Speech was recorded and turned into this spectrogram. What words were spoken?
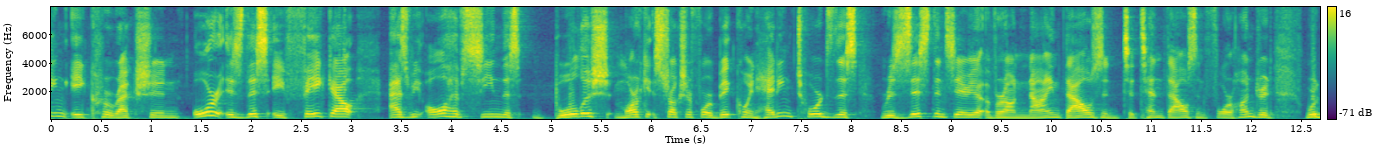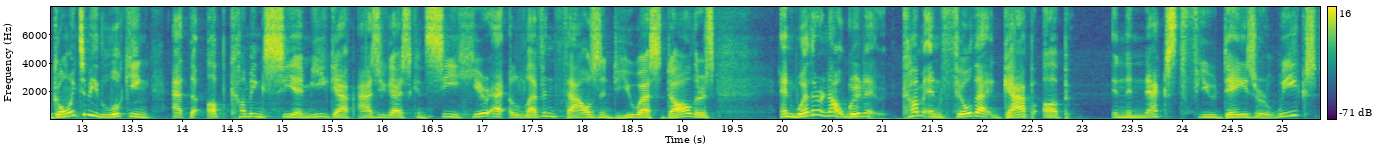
a correction or is this a fake out? As we all have seen this bullish market structure for Bitcoin heading towards this resistance area of around 9,000 to 10,400 we're going to be looking at the upcoming CME gap as you guys can see here at 11,000 US dollars. And whether or not we're going to come and fill that gap up in the next few days or weeks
